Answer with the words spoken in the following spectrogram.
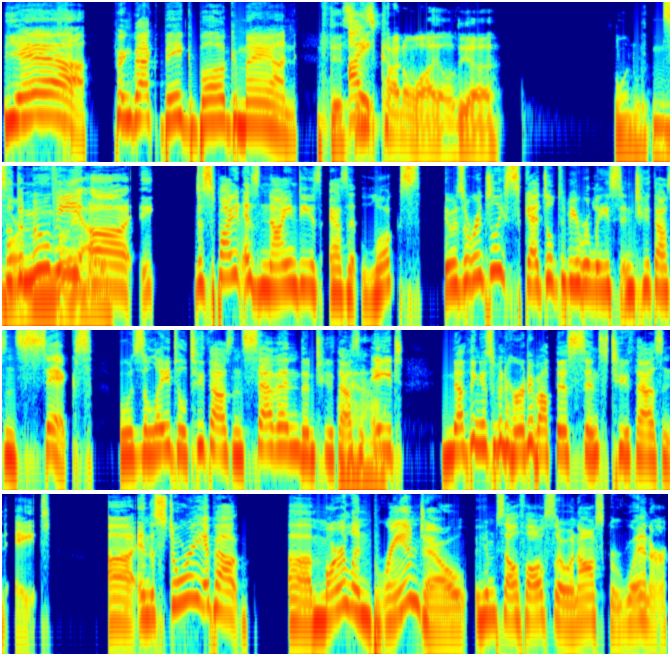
Yeah. Bring back Big Bug Man. This I- is kind of wild, yeah. The one with So the movie, Brando. uh, despite as 90s as it looks, it was originally scheduled to be released in 2006, but was delayed till 2007, then 2008. Nothing has been heard about this since 2008. Uh, and the story about uh, Marlon Brando, himself also an Oscar winner,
